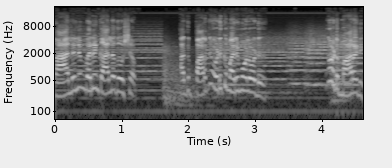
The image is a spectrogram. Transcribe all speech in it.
കാലനും വരും കാലദോഷം. അത് പറഞ്ഞു കൊടുക്കും മരുമോളോട്. ഇങ്ങോട്ട് മാറടി.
